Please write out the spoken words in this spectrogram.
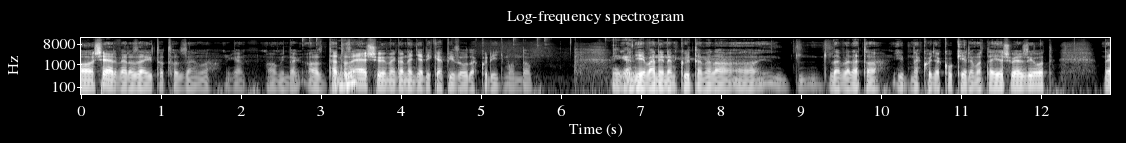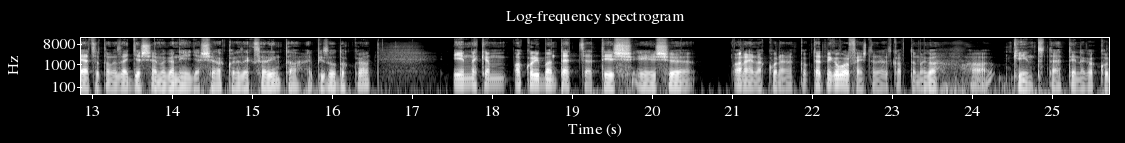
a server az eljutott hozzám, a, igen. A minden, a, tehát uh-huh. az mhm. első meg a negyedik epizód, akkor így mondom. Igen. Nyilván én nem küldtem el a, a levelet a idnek, hogy akkor kérem a teljes verziót, de játszottam az egyessel, meg a négyessel akkor ezek szerint a epizódokkal. Én nekem akkoriban tetszett, és, és aránylag korán, tehát még a Wolfenstein előtt kaptam meg a, a kint, tehát tényleg akkor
